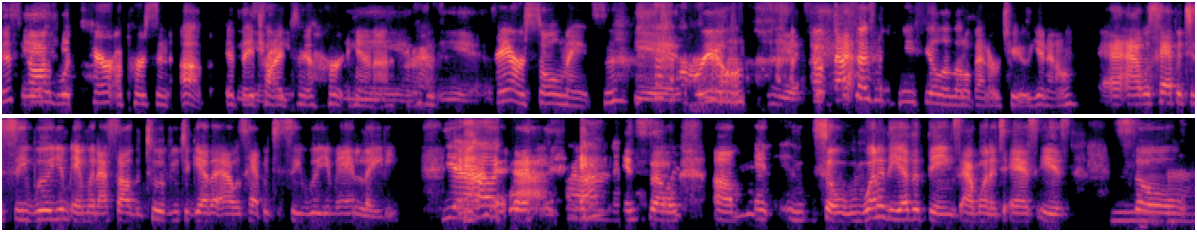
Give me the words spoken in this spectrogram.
this Yes. dog would tear a person up if they Yeah, tried to hurt Hannah. Yes, yes, They are soulmates. yes, For real. Yes. So that does make me feel a little better too, you know. I, I was happy to see William, and when I saw the two of you together, I was happy to see William and Lady. Yeah. yeah. and, and so, um, and, and so one of the other things I wanted to ask is, so Mm-hmm.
